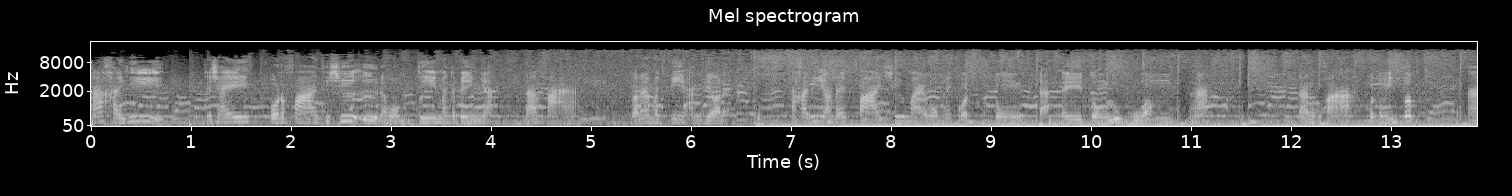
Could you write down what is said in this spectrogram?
ถ้าใครที่จะใช้โปรไฟล์ที่ชื่ออื่นนะผมที่มันจะเป็นอย่างเงี้ยด้านซ้ายอะตอนแรกมันจะมีอันเดียวแหละถ้าใครที่อยากได้ไฟล์ชื่อใหม่นะผมให้กดตรงไอ้ตรงรูปบวกนะฮะด้านขวากดตรงนี้ปุ๊บอ่า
